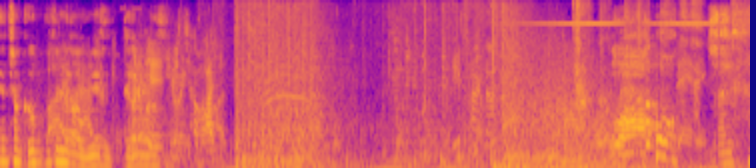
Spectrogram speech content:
해창 그거 부술려다가 위에서 대가리 맞았어. Securing 아, 바- hostiles. 와. Standing. 나이스.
